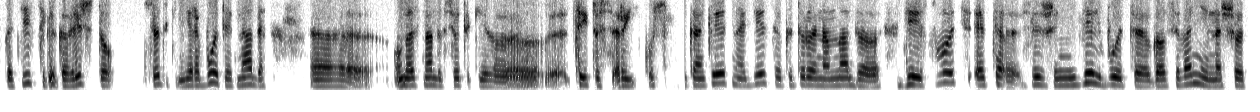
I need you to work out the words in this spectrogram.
статистика говорит, что все-таки не работает, надо, э, у нас надо все-таки э, цитус рикус. Конкретное действие, которое нам надо действовать, это в следующей неделе будет э, голосование насчет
